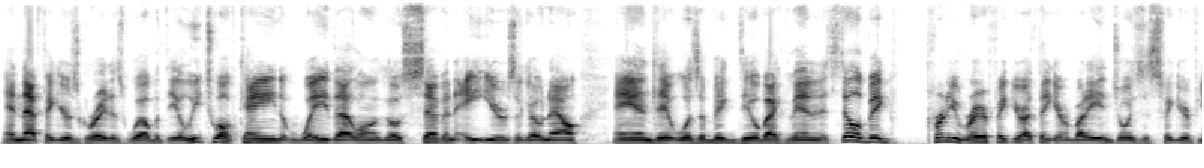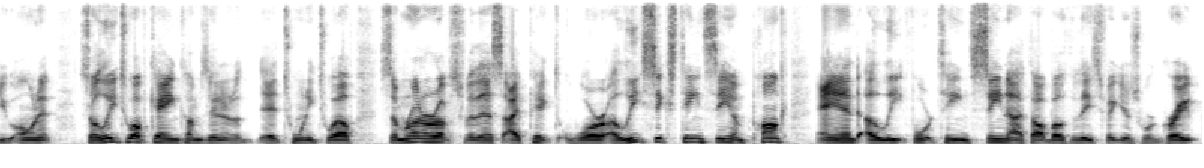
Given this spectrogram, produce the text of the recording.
and that figure is great as well. But the Elite 12 Kane, way that long ago, seven, eight years ago now, and it was a big deal back then, and it's still a big pretty rare figure. I think everybody enjoys this figure if you own it. So Elite 12 Kane comes in at, at 2012. Some runner-ups for this I picked were Elite 16 CM Punk and Elite 14 Cena. I thought both of these figures were great,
